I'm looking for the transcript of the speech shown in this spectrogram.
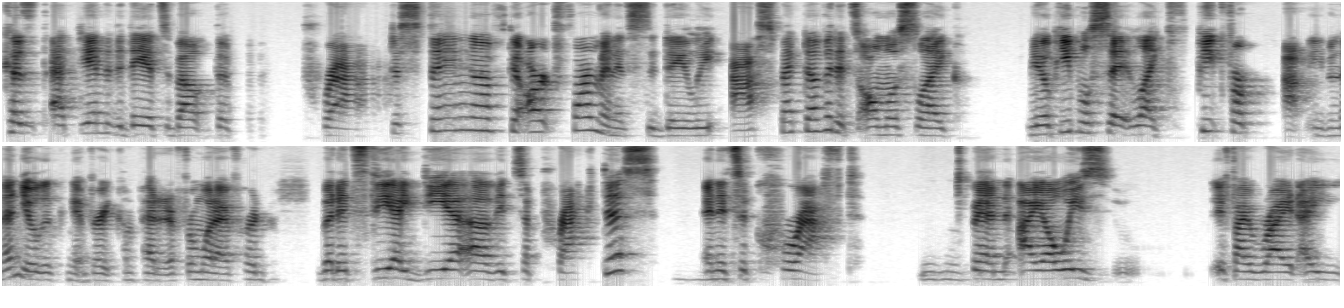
because at the end of the day it's about the practicing of the art form and it's the daily aspect of it. It's almost like you know people say like for uh, even then yoga can get very competitive from what I've heard, but it's the idea of it's a practice and it's a craft Mm-hmm. And I always, if I write, I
